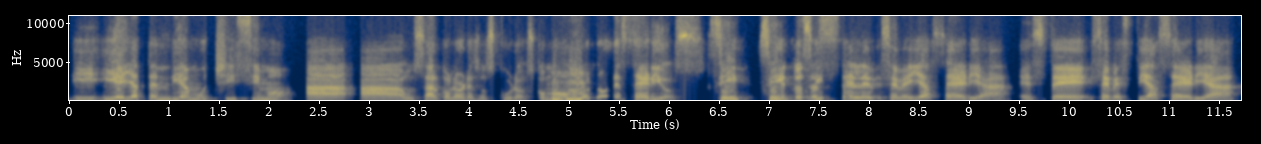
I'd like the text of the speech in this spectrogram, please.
y, y, ella tendía muchísimo a, a usar colores oscuros, como colores serios. Sí, sí. Entonces Se, le, se veía seria, este, se vestía seria,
